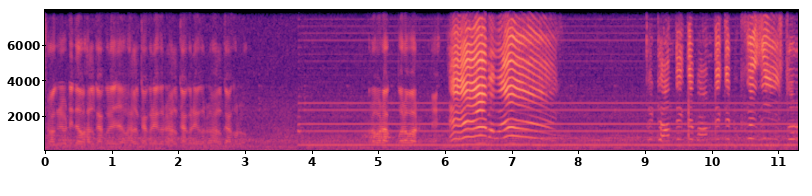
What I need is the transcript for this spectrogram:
সোহাগ রুটি দাও হালকা করে যাও হালকা করে করো হালকা করে করো হালকা করো। বরাবর বরাবর। এ, এ তুই ডান দিক বাম দিক তোর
